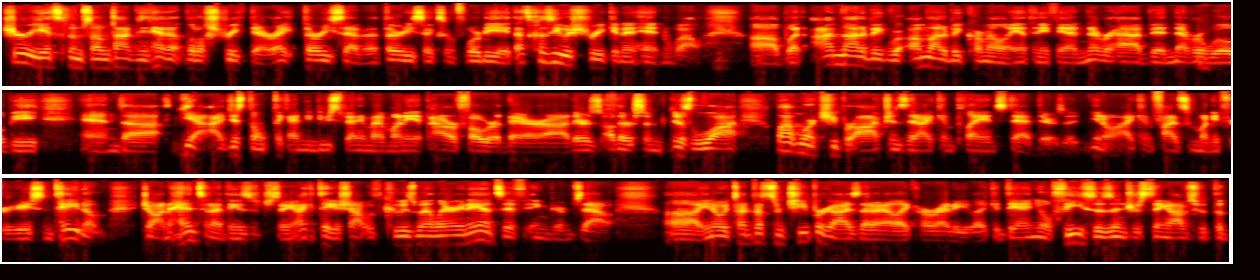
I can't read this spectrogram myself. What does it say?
Sure, he hits them sometimes. He had that little streak there, right? 37, 36, and forty eight. That's because he was streaking and hitting well. Uh, but I'm not a big I'm not a big Carmelo Anthony fan. Never have been, never will be. And uh, yeah, I just don't think I need to be spending my money at power forward there. Uh, there's other some there's a lot a lot more cheaper options that I can play instead. There's a you know I can find some money for Jayson Tatum, John Henson. I think is interesting. I could take a shot with Kuzma and Larry Nance if Ingram's out. Uh, you know we talked about some cheaper guys that I like already, like a Daniel Theis is interesting. Obviously with the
